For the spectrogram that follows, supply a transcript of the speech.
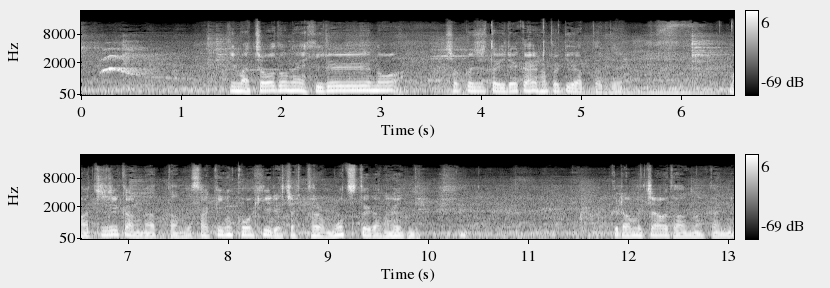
今ちょうどね昼の食事と入れ替えの時だったんで待ち時間があったんで先にコーヒー入れちゃったら持つ手がないんで。クラムチャウダーの中に。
